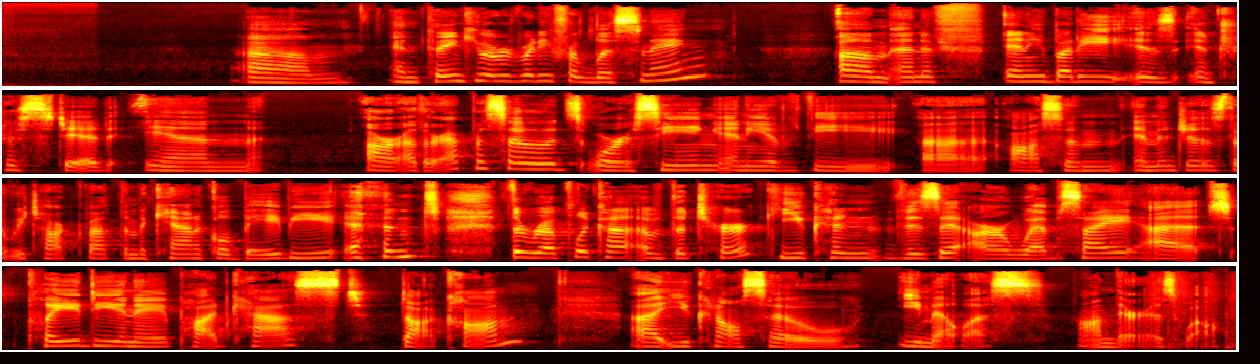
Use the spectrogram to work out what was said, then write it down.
Um, and thank you everybody for listening. Um, and if anybody is interested in our other episodes or seeing any of the uh, awesome images that we talked about, the mechanical baby and the replica of the Turk, you can visit our website at playdnapodcast.com. Uh, you can also email us on there as well.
